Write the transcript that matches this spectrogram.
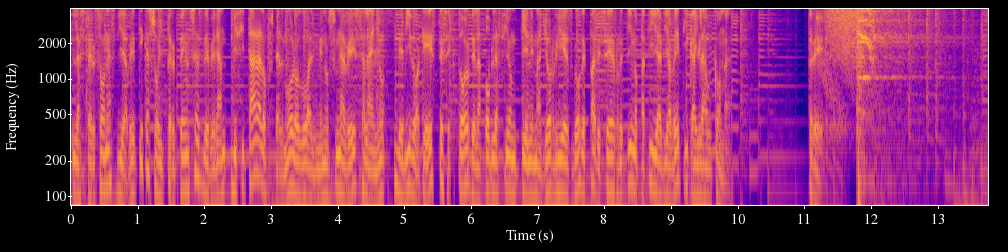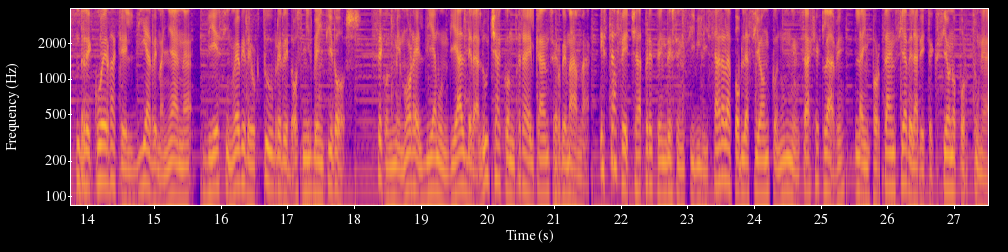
Las personas diabéticas o hipertensas deberán visitar al oftalmólogo al menos una vez al año, debido a que este sector de la población tiene mayor riesgo de padecer retinopatía diabética y glaucoma. 3. Recuerda que el día de mañana, 19 de octubre de 2022, se conmemora el Día Mundial de la Lucha contra el Cáncer de Mama. Esta fecha pretende sensibilizar a la población con un mensaje clave, la importancia de la detección oportuna,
